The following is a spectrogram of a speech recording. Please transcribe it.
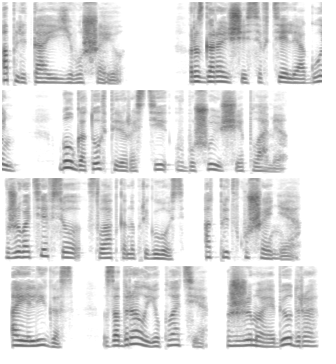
оплетая его шею. Разгорающийся в теле огонь был готов перерасти в бушующее пламя. В животе все сладко напряглось от предвкушения. а Элигас задрал ее платье, сжимая бедра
